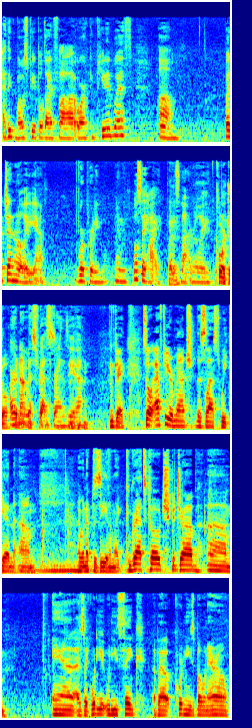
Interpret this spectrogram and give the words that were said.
I think most people that I fought or competed with, um, but generally, yeah, we're pretty. I mean, we'll say hi, but mm-hmm. it's not really cordial, but not best friends. Best friends, yeah. Mm-hmm. Okay, so after your match this last weekend, um, I went up to Z and I'm like, "Congrats, coach! Good job." Um, and I was like, "What do you What do you think about Courtney's bow and arrow?"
